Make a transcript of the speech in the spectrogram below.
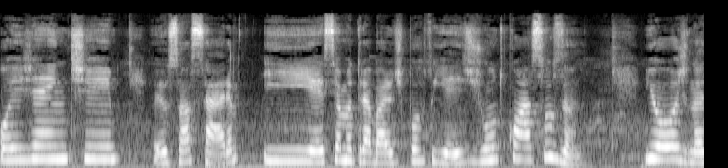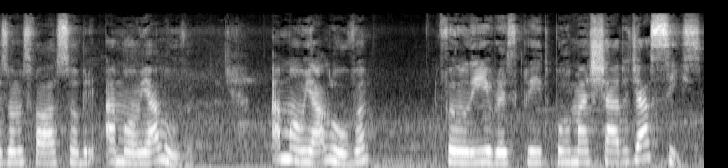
Oi, gente! Eu sou a Sara e esse é o meu trabalho de português junto com a Suzana. E hoje nós vamos falar sobre A Mão e a Luva. A Mão e a Luva foi um livro escrito por Machado de Assis.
